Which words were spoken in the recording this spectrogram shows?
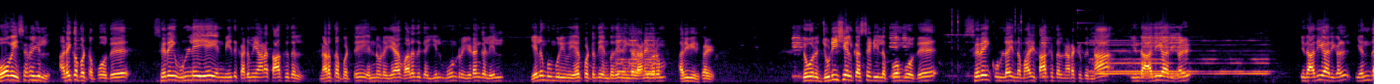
கோவை சிறையில் அடைக்கப்பட்ட போது சிறை உள்ளேயே என் மீது கடுமையான தாக்குதல் நடத்தப்பட்டு என்னுடைய வலது கையில் மூன்று இடங்களில் எலும்பு முறிவு ஏற்பட்டது என்பதை நீங்கள் அனைவரும் அறிவீர்கள். இது ஒரு ஜுடிஷியல் கஸ்டடியில் போகும்போது சிறைக்குள்ளே இந்த மாதிரி தாக்குதல் நடக்குதுன்னா இந்த அதிகாரிகள் இந்த அதிகாரிகள் எந்த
